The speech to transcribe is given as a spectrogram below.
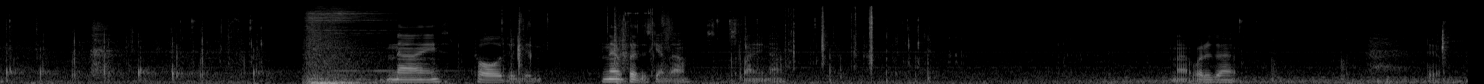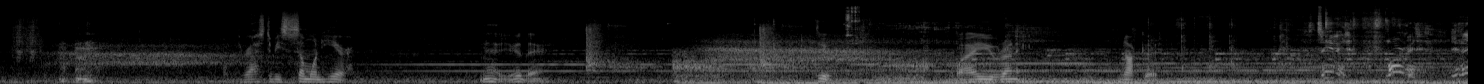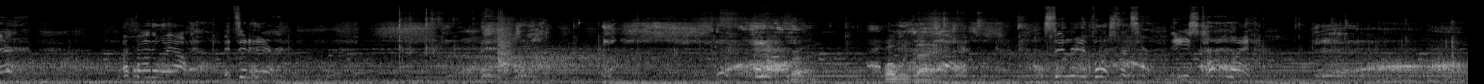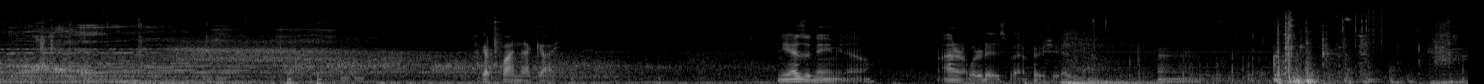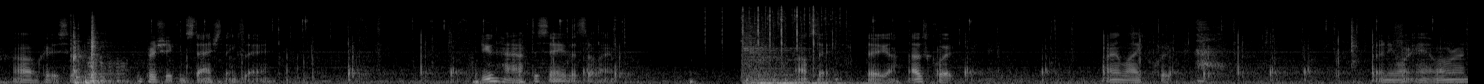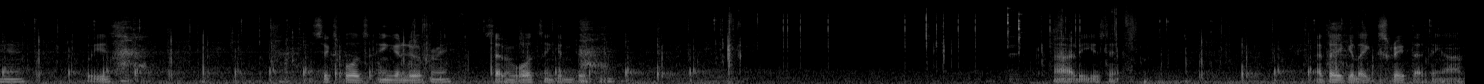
Nice. Told you, dude. Never played this game though. It's, it's funny now. Matt, what is that? Do. There has to be someone here. Yeah, you're there. Dude. Why are you running? Not good. David, Marvin, you there? I found a way out. It's in here. Bro. What was that? Send reinforcements. East, hallway. I gotta find that guy. He has a name, you know. I don't know what it is, but I'm pretty sure he has a name. Uh, oh, okay, so I'm pretty sure you can stash things there. Do you have to save? That's a lie. I'll save. There you go. That was quick. I like quick. Any more ammo around here? Please. Six bullets ain't gonna do it for me. Seven bullets ain't gonna do it for me. I already used it. I thought you could like scrape that thing off.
